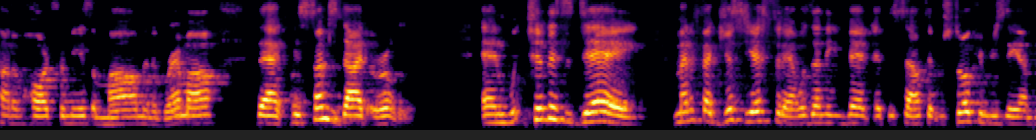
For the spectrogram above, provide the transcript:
kind of hard for me as a mom and a grandma that his oh, sons died early. And to this day, matter of fact, just yesterday I was at an event at the South End Historical Museum,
